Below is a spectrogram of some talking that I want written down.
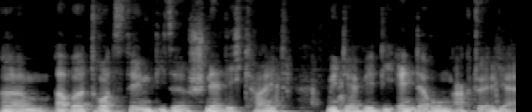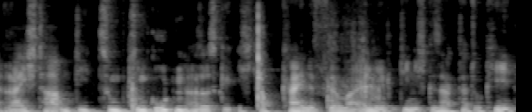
Ähm, aber trotzdem diese Schnelligkeit, mit der wir die Änderungen aktuell ja erreicht haben, die zum, zum Guten. Also es, ich habe keine Firma erlebt, die nicht gesagt hat, okay,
